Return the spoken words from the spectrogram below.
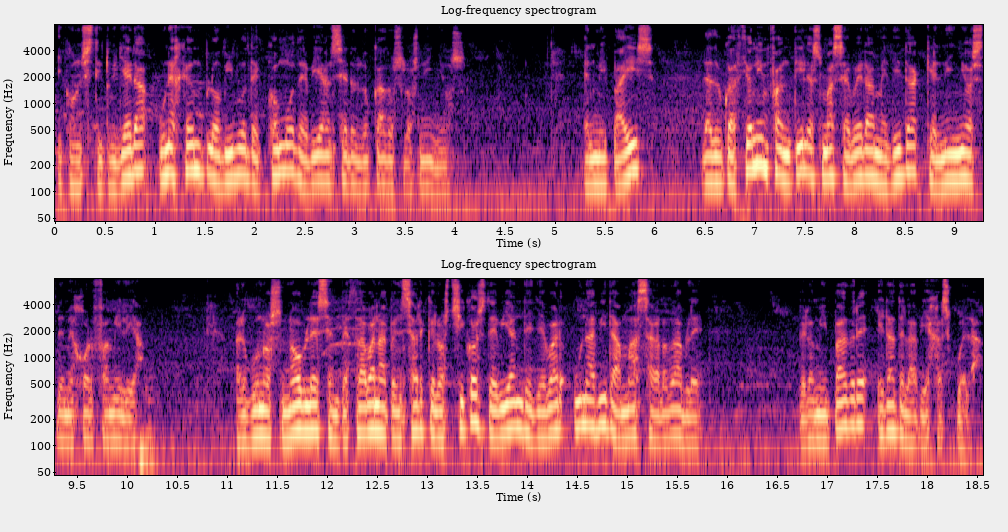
y constituyera un ejemplo vivo de cómo debían ser educados los niños. En mi país, la educación infantil es más severa a medida que el niño es de mejor familia. Algunos nobles empezaban a pensar que los chicos debían de llevar una vida más agradable, pero mi padre era de la vieja escuela.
